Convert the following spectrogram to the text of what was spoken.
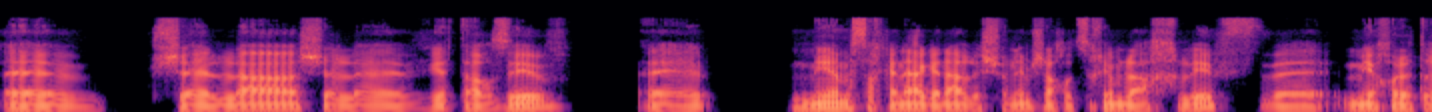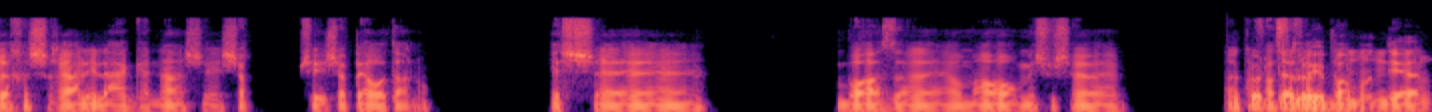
Uh, שאלה של uh, אביתר זיו, uh, מי המשחקני ההגנה הראשונים שאנחנו צריכים להחליף, ומי יכול להיות רכש ריאלי להגנה שישפ... שישפר אותנו? יש uh, בועז אה, או מאור, מישהו ש... הכל תלוי במונדיאל.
